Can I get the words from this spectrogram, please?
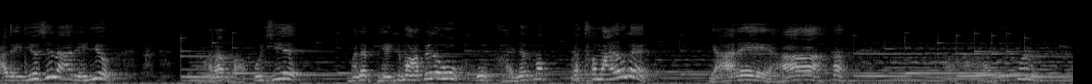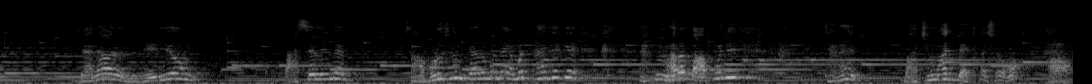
આ- રેડિયો છે ને, આ રેડિયો. મારા બાપુજીએ મને ભેટમાં આપેલો. હું હું ફાઇનલમાં પ્રથમ આવ્યો ને, ત્યારે હા આજે પણ જ્યારે આ રેડિયો પાસે લઈને સાંભળું છું ને, ત્યારે મને એમ જ થાય છે કે મારા બાપુજી જાણે બાજુમાં જ બેઠા છે, હા.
